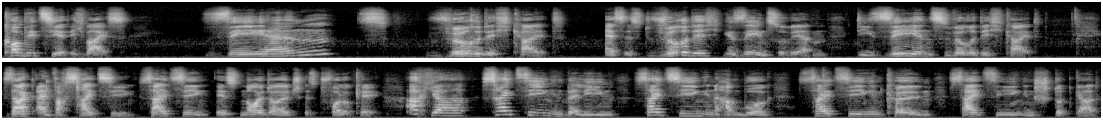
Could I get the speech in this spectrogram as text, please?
Kompliziert, ich weiß. Sehenswürdigkeit. Es ist würdig gesehen zu werden. Die Sehenswürdigkeit. Sagt einfach Sightseeing. Sightseeing ist Neudeutsch, ist voll okay. Ach ja, Sightseeing in Berlin, Sightseeing in Hamburg, Sightseeing in Köln, Sightseeing in Stuttgart.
